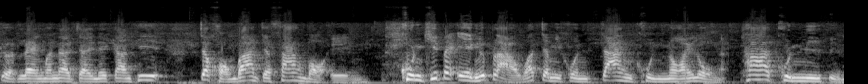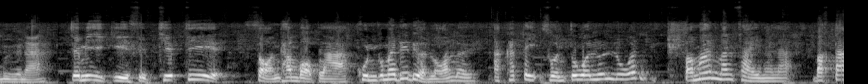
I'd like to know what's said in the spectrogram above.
เกิดแรงบันดาลใจในการที่เจ้าของบ้านจะสร้างบ่อเอง คุณคิดไปเองหรือเปล่าว่าจะมีคนจ้างคุณน้อยลงอะถ้าคุณมีฝีมือนะ จะมีอีกกี่สิบคลิปที่สอนทำบ่อปลา คุณก็ไม่ได้เดือดร้อนเลย อคติส่วนตัวล้วนๆประมาณมันใส่นั่นแหละบักตา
